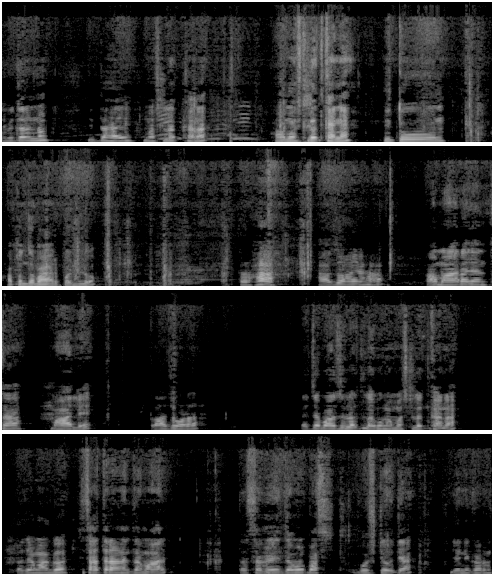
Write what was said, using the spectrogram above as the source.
मित्रांनो इथं आहे मसलत खाना हा मसलत खाना इथून आपण जर बाहेर पडलो तर हा हा जो आहे हा हा महाराजांचा महाल आहे राजवाडा. त्याच्या बाजूलाच लागून हा मसलत खाना. त्याच्या मागं सात राण्यांचा महाल. तर सगळे जवळपास गोष्टी होत्या जेणेकरून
